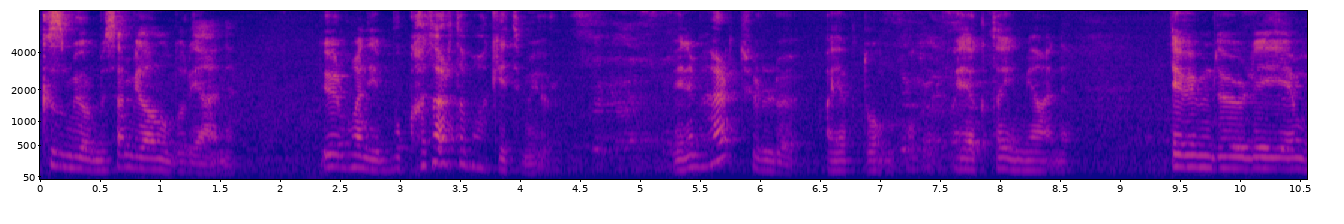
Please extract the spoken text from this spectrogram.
kızmıyorum desem yalan olur yani. Diyorum hani bu kadar da hak etmiyorum? Benim her türlü ayakta ol-. Ayaktayım yani. Evimde öyleyim,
